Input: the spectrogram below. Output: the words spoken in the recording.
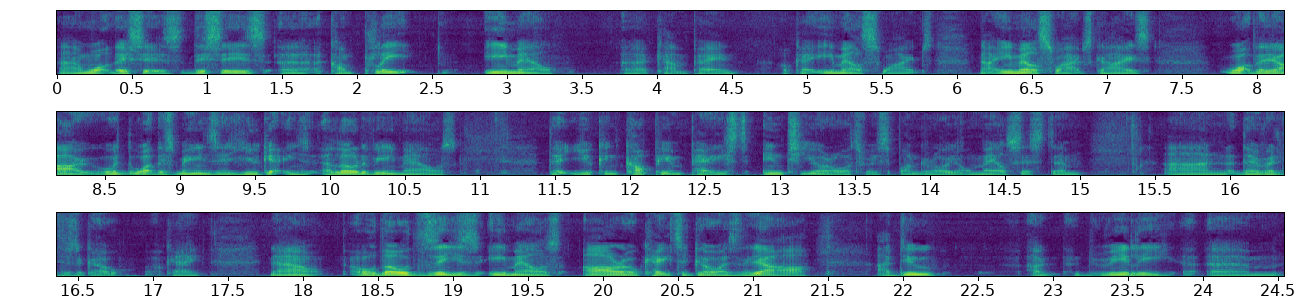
And what this is, this is a, a complete email uh, campaign. Okay, email swipes. Now, email swipes, guys, what they are, what this means is you get a load of emails that you can copy and paste into your autoresponder or your mail system and they're ready to go okay? Now although these emails are okay to go as they are i do I really um,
